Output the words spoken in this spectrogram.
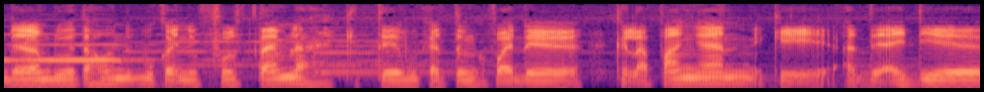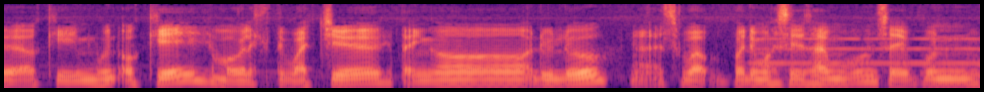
dalam 2 tahun tu bukannya full time lah. Kita bergantung kepada ke lapangan okay, ada idea okay, mood okay barulah kita baca tengok dulu. Ha, sebab pada masa yang sama pun saya pun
